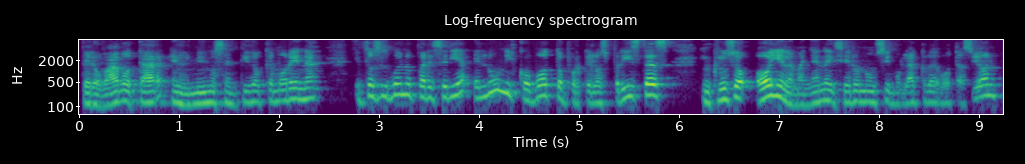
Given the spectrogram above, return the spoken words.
pero va a votar en el mismo sentido que Morena. Entonces, bueno, parecería el único voto, porque los priistas incluso hoy en la mañana hicieron un simulacro de votación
